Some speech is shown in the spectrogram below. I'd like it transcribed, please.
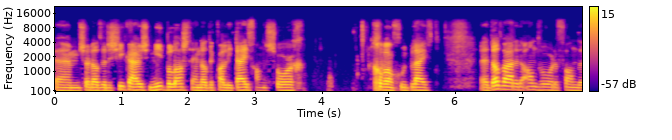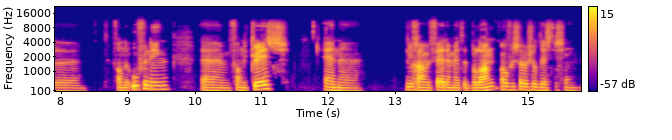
um, zodat we de ziekenhuizen niet belasten en dat de kwaliteit van de zorg gewoon goed blijft. Uh, dat waren de antwoorden van de, van de oefening, uh, van de quiz. En uh, nu gaan we verder met het belang over social distancing.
